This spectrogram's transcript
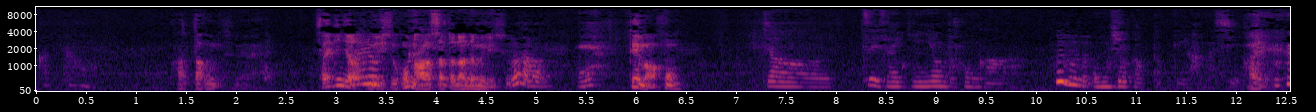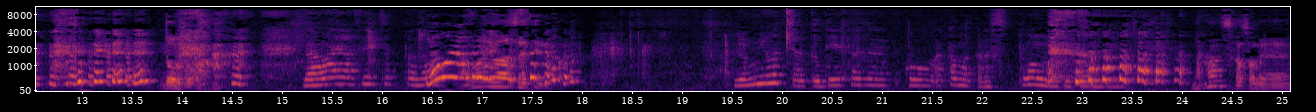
買った買った本ですね。最近じゃ無理ですよ。本の話だったら何でもいいですよ。まあまあ、本。え？テーマは本。じゃあ、つい最近読んだ本が 面白かったっていう話。はい。どうぞ。名前忘れちゃったな。名前名前は忘れてんのか。読み終わっちゃうとデータがこう頭からスポン抜けちゃうんで。なんすかそれ。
